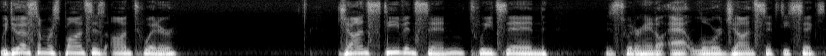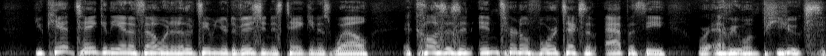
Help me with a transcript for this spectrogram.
We do have some responses on Twitter. John Stevenson tweets in his Twitter handle at Lord John 66 You can't tank in the NFL when another team in your division is tanking as well. It causes an internal vortex of apathy where everyone pukes.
